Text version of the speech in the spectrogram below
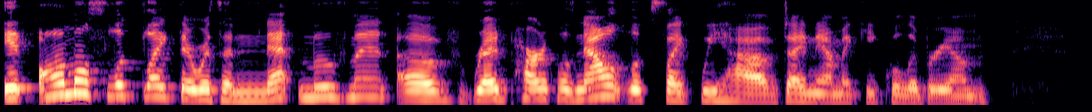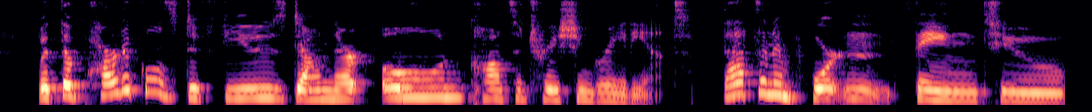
it almost looked like there was a net movement of red particles. Now it looks like we have dynamic equilibrium. But the particles diffuse down their own concentration gradient. That's an important thing to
